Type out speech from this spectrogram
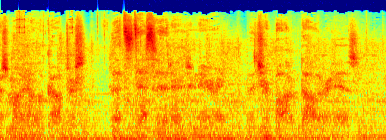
There's my helicopters. That's Desset Engineering. That's your bottom dollar it is.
